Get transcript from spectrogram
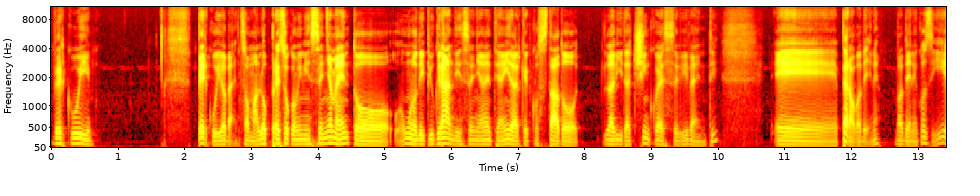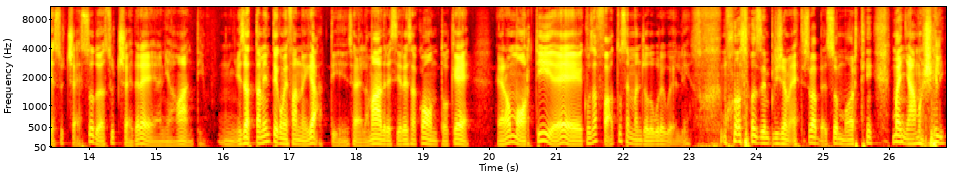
per cui per cui, vabbè, insomma, l'ho preso come un insegnamento, uno dei più grandi insegnamenti nella vita perché è costato la vita a 5 esseri viventi. E... Però va bene, va bene così, è successo, doveva succedere e andiamo avanti. Esattamente come fanno i gatti, cioè la madre si è resa conto che erano morti e cosa ha fatto? Si è mangiato pure quelli. Molto semplicemente. Cioè, vabbè, sono morti, mangiamoceli.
